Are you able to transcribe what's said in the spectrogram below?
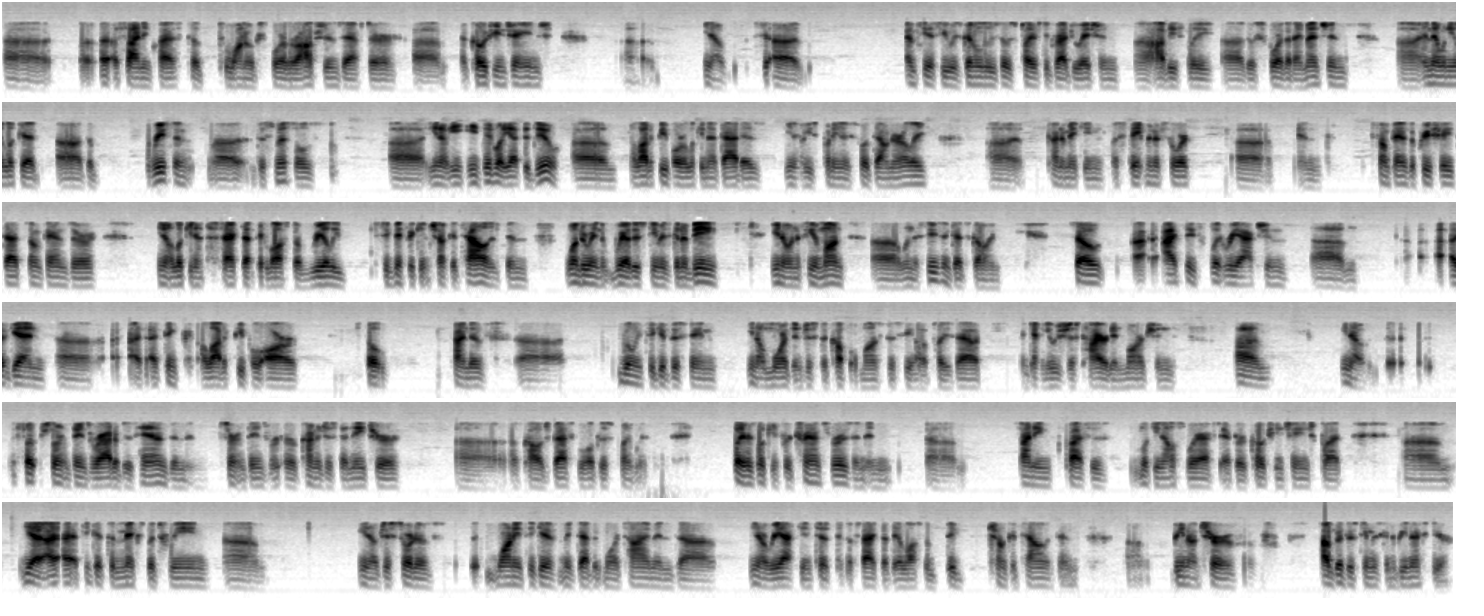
uh, a, signing class to, to want to explore their options after uh, a coaching change. Uh, you know, uh, MTSU was going to lose those players to graduation. Uh, obviously, uh, those four that I mentioned, uh, and then when you look at uh, the recent uh, dismissals, uh, you know, he, he did what he had to do. Um, a lot of people are looking at that as, you know, he's putting his foot down early, uh, kind of making a statement of sorts. Uh, and some fans appreciate that. Some fans are, you know, looking at the fact that they lost a really significant chunk of talent and wondering where this team is going to be, you know, in a few months uh, when the season gets going. So uh, I'd say split reactions. Um, again, uh, I, I think a lot of people are still kind of uh, willing to give this thing, you know, more than just a couple months to see how it plays out. Again, he was just hired in March, and um, you know, certain things were out of his hands, and certain things were, kind of just the nature uh, of college basketball at this point, with players looking for transfers and, and um, signing classes looking elsewhere after, after a coaching change. But um, yeah, I, I think it's a mix between um, you know just sort of wanting to give McDevitt more time and uh, you know reacting to, to the fact that they lost a big chunk of talent and um, being unsure of, of how good this team is going to be next year.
